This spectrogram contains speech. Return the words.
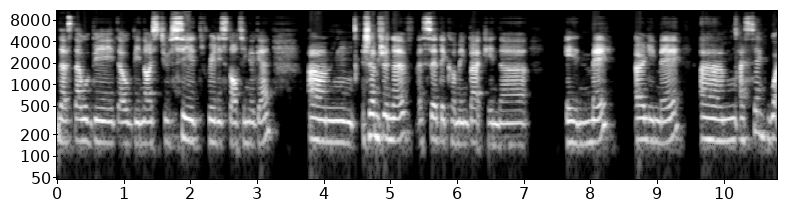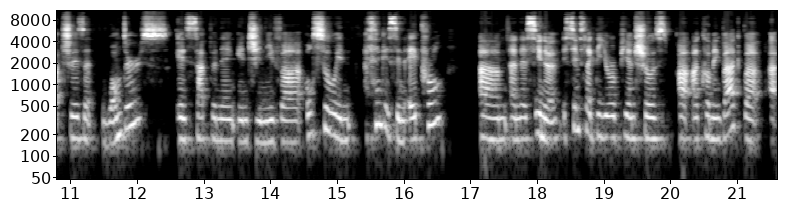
that's that would be that would be nice to see it really starting again. Um, GemGenève, I said they're coming back in uh, in May, early May. Um, I think Watches and Wonders is happening in Geneva, also in I think it's in April. Um, and as you know, it seems like the European shows are, are coming back, but I,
